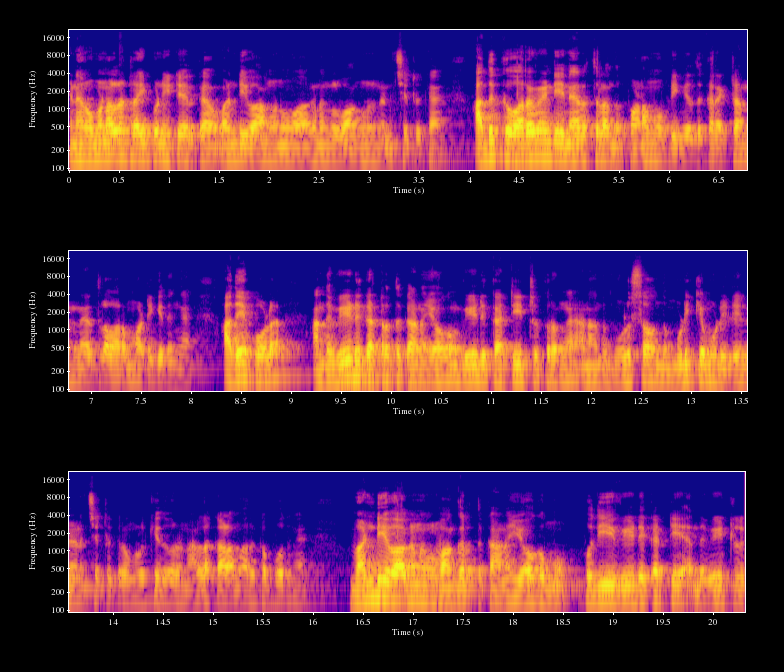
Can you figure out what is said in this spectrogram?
ஏன்னா ரொம்ப நாளாக ட்ரை பண்ணிகிட்டே இருக்கேன். வண்டி வாங்கணும் வாகனங்கள் வாங்கணும்னு நினச்சிட்ருக்கேன் அதுக்கு வர வேண்டிய நேரத்தில் அந்த பணம் அப்படிங்கிறது கரெக்டான நேரத்தில் வரமாட்டேங்குதுங்க அதே போல் அந்த வீடு கட்டுறதுக்கான யோகம் வீடு கட்டிகிட்டு ஆனால் அந்த முழுசாக வந்து முடிக்க முடியலன்னு நினச்சிட்ருக்குறவங்களுக்கு இது ஒரு நல்ல காலமாக இருக்க போதுங்க வண்டி வாகனங்கள் வாங்குறதுக்கான யோகமும் புதிய வீடு கட்டி அந்த வீட்டில்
